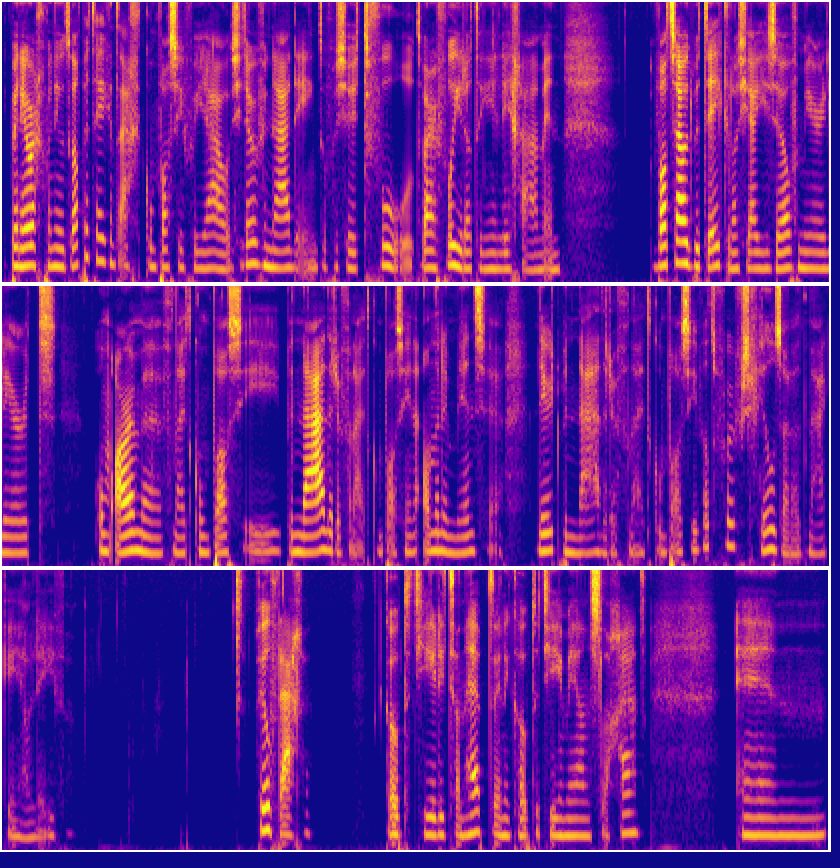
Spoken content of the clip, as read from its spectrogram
ik ben heel erg benieuwd, wat betekent eigenlijk compassie voor jou? Als je erover nadenkt of als je het voelt, waar voel je dat in je lichaam? En wat zou het betekenen als jij jezelf meer leert omarmen vanuit compassie, benaderen vanuit compassie en andere mensen leert benaderen vanuit compassie? Wat voor verschil zou dat maken in jouw leven? Veel vragen. Ik hoop dat je hier iets aan hebt en ik hoop dat je hiermee aan de slag gaat. En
